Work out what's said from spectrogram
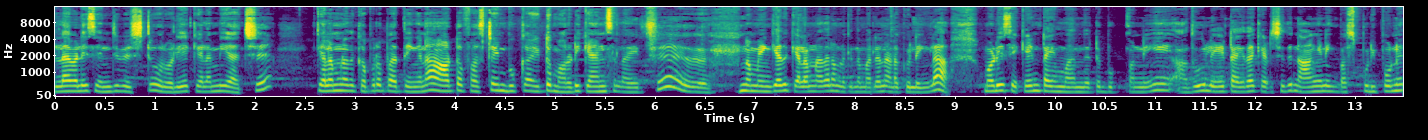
எல்லா வேலையும் செஞ்சு வச்சுட்டு ஒரு வழியாக கிளம்பியாச்சு. கிளம்புனதுக்கப்புறம் பார்த்தீங்கன்னா ஆட்டோ ஃபஸ்ட் டைம் புக் ஆகிட்டு மறுபடியும் கேன்சல் ஆயிடுச்சு நம்ம எங்கேயாவது கிளம்புனா தான் நம்மளுக்கு இந்த மாதிரிலாம் நடக்கும் இல்லைங்களா? மறுபடியும் செகண்ட் டைம் வந்துட்டு புக் பண்ணி அதுவும் லேட் ஆகி தான் கிடச்சிது. நாங்கள் இன்றைக்கி பஸ் பிடிப்போன்னு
